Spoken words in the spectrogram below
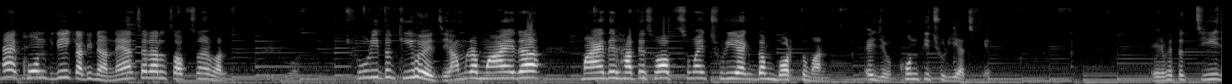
হ্যাঁ কোন দিয়েই কাটি না ন্যাচারাল সবসময় ভালো। ছুরি তো কি হয়েছে? আমরা মায়েরা, মায়েদের হাতে সব সময় ছুরি একদম বর্তমান। এই যে, খুন্তি ছুরি আজকে। এর ভেতর চিজ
